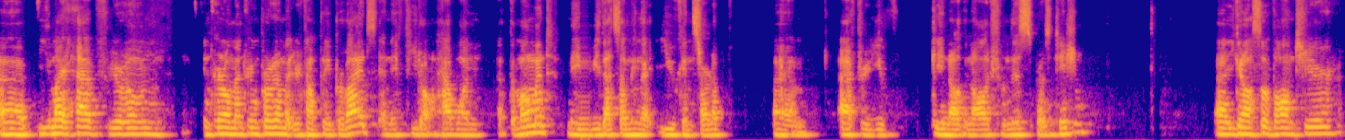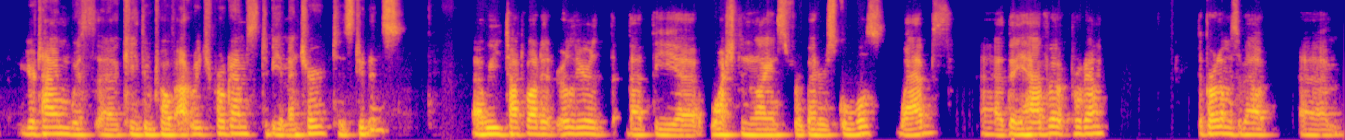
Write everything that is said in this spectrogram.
Uh, you might have your own internal mentoring program that your company provides. And if you don't have one at the moment, maybe that's something that you can start up um, after you've gained all the knowledge from this presentation. Uh, you can also volunteer your time with uh, K through 12 outreach programs to be a mentor to students. Uh, we talked about it earlier that the uh, Washington Alliance for Better Schools, WABS, uh, they have a program. The program is about um,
